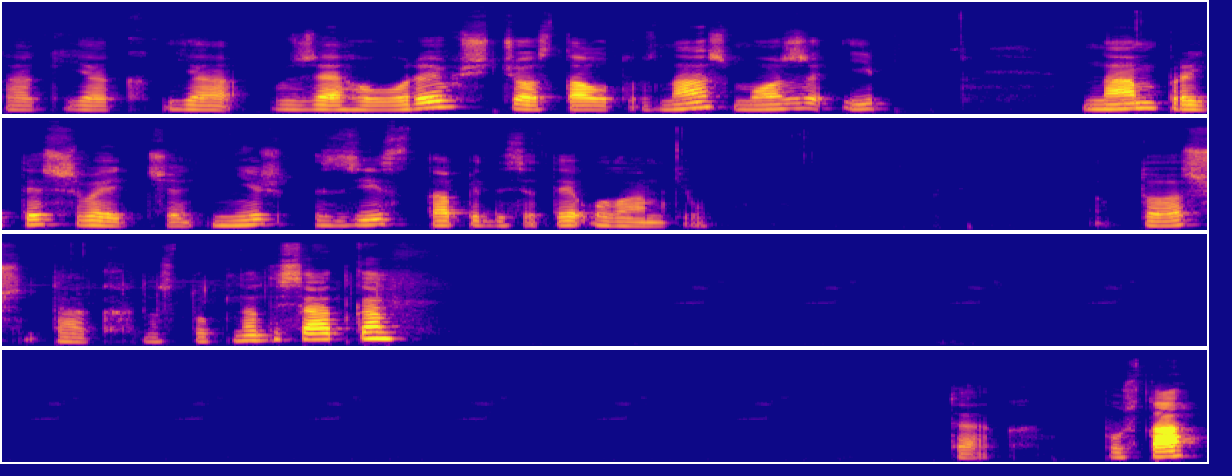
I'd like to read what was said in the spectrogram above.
Так як я вже говорив, що стаутус наш може і нам прийти швидше, ніж зі 150 уламків. Тож, так, наступна десятка. Так, пуста.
